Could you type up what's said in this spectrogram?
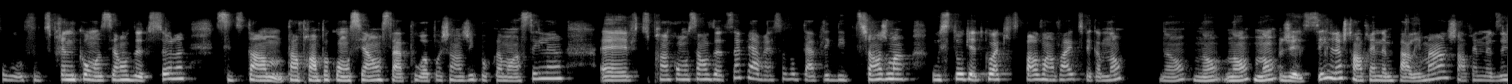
faut, faut, que tu prennes conscience de tout ça. Là. Si tu t'en prends pas conscience, ça ne pourra pas changer pour commencer. Là. Euh, tu prends conscience de tout ça, puis après ça, il faut que tu appliques des petits changements. Aussitôt qu'il y a de quoi qui se passe en tête, tu fais comme non, non, non, non, non, je le sais, là, je suis en train de me parler mal, je suis en train de me dire,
